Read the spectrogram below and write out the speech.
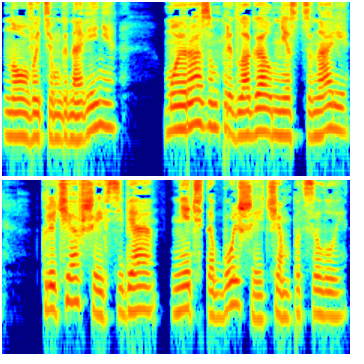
Но в эти мгновения мой разум предлагал мне сценарии, включавшие в себя нечто большее, чем поцелуй.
